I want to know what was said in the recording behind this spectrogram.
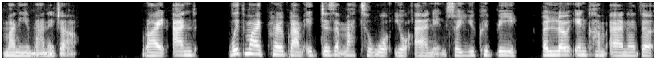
money manager. Right. And with my program, it doesn't matter what you're earning. So you could be a low income earner that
